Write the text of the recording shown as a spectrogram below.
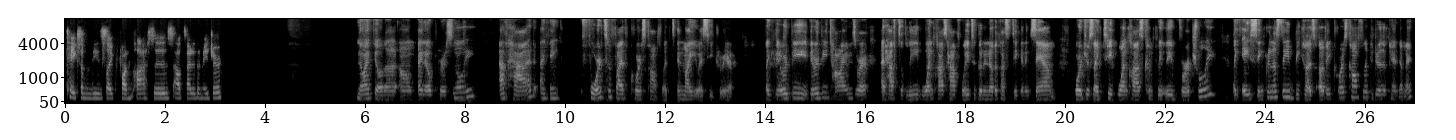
take some of these like fun classes outside of the major no i feel that. Um, i know personally i've had i think four to five course conflicts in my usc career. Like there would be there would be times where i'd have to leave one class halfway to go to another class to take an exam or just like take one class completely virtually like asynchronously because of a course conflict during the pandemic.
